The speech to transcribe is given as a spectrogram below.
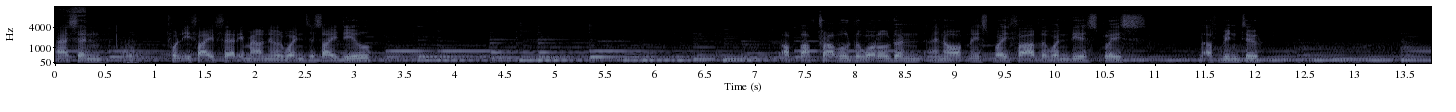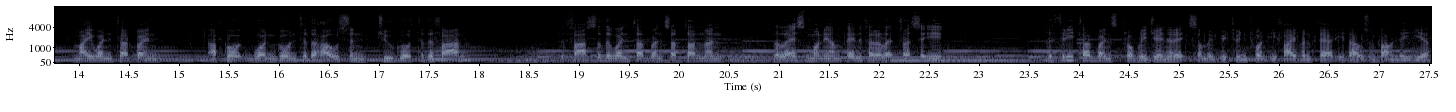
That's in 25, 30 mile an hour winds, it's ideal. I've, travelled the world and, and Orkney is by far the windiest place that I've been to. My wind turbine, I've got one going to the house and two go to the farm. The faster the wind turbines are turning, the less money I'm paying for electricity, the three turbines probably generate somewhere between 25 and 30,000 pound a year.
